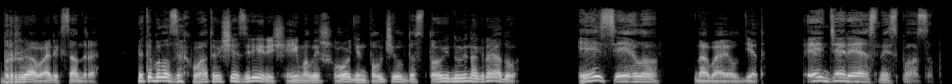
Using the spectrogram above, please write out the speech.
«Браво, Александра! Это было захватывающее зрелище, и малыш Один получил достойную награду». «И силу», — добавил дед. «Интересный способ.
